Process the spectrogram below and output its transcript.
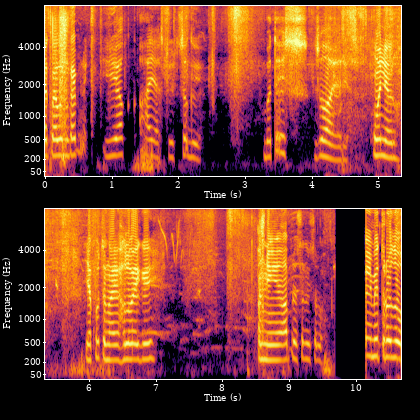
એક કાપી નાખી. એક આયા સીટ સગી. બતાવીશ જો આયા રે. ઓનેરો એક પતંગ આયા હલવાઈ ગઈ. અને આપણે સગી ચલો. મિત્રો જો,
